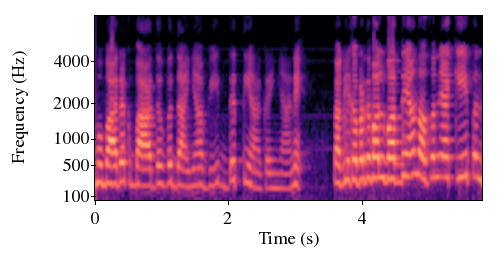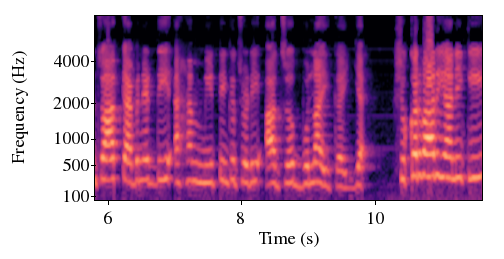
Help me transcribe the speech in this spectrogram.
ਮੁਬਾਰਕਬਾਦ ਵਧਾਈਆਂ ਵੀ ਦਿੱਤੀਆਂ ਗਈਆਂ ਨੇ। ਅਗਲੀ ਖਬਰ ਦੇ ਵੱਲ ਵਧਦੇ ਹਾਂ, ਦੱਸ ਦਿੰਦੇ ਹਾਂ ਕਿ ਪੰਜਾਬ ਕੈਬਨਿਟ ਦੀ ਅਹਿਮ ਮੀਟਿੰਗ ਜਿਹੜੀ ਅੱਜ ਬੁਲਾਈ ਗਈ ਹੈ। ਸ਼ੁੱਕਰਵਾਰ ਯਾਨੀ ਕਿ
